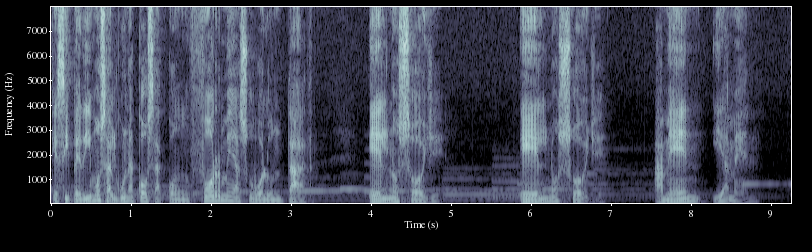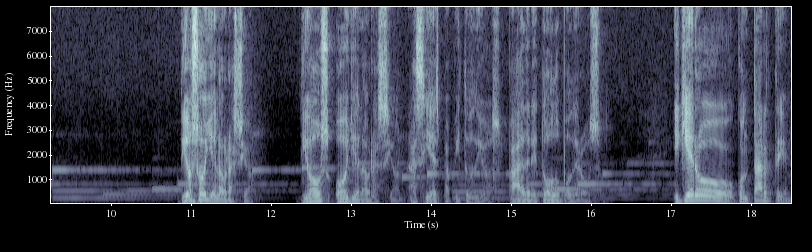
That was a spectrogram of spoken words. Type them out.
que si pedimos alguna cosa conforme a su voluntad, Él nos oye. Él nos oye. Amén y amén. Dios oye la oración. Dios oye la oración. Así es, papito Dios, Padre Todopoderoso. Y quiero contarte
